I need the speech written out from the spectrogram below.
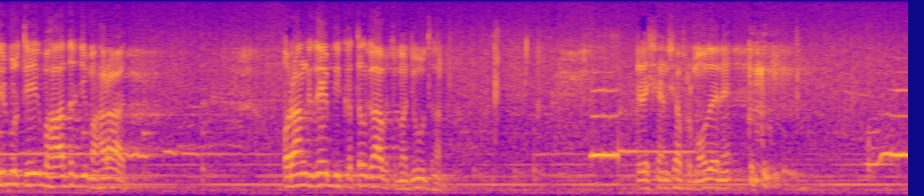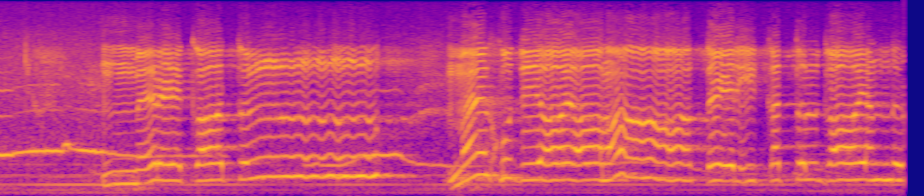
ਸ਼੍ਰੀ ਗੁਰੂ ਤੇਗ ਬਹਾਦਰ ਜੀ ਮਹਾਰਾਜ ਔਰੰਗਜ਼ੇਬ ਦੀ ਕਤਲਗਾਹ ਵਿੱਚ ਮੌਜੂਦ ਹਨ ਮੇਰੇ ਸ਼ਹਿਨशाह ਫਰਮਾਉਂਦੇ ਨੇ ਮੇਰੇ ਕਾਤਲ ਮੈਂ ਖੁਦ ਆਇਆ ਹਾਂ ਤੇਰੀ ਕਤਲਗਾਹ ਅੰਦਰ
